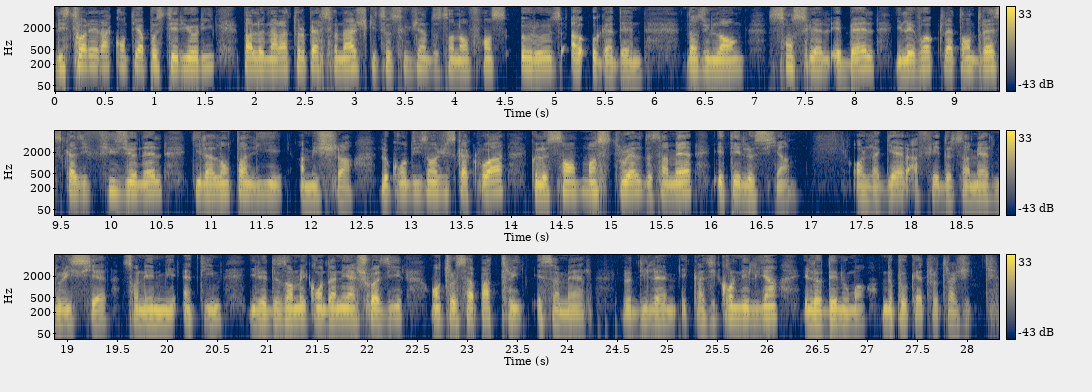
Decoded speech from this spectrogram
L'histoire est racontée a posteriori par le narrateur personnage qui se souvient de son enfance heureuse à Ogaden. Dans une langue sensuelle et belle, il évoque la tendresse quasi fusionnelle qu'il a longtemps liée à Mishra, le conduisant jusqu'à croire que le sang menstruel de sa mère était le sien. Or, la guerre a fait de sa mère nourricière son ennemi intime. Il est désormais condamné à choisir entre sa patrie et sa mère. Le dilemme est quasi cornélien et le dénouement ne peut qu'être tragique.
